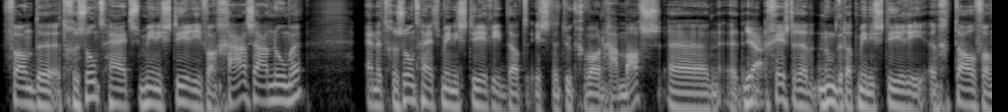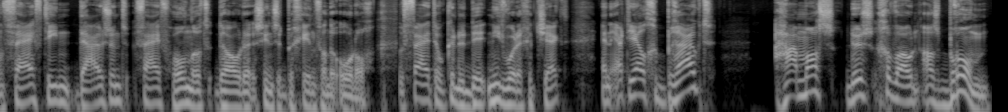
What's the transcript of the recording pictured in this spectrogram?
van de, het gezondheidsministerie van Gaza noemen. En het gezondheidsministerie, dat is natuurlijk gewoon Hamas. Uh, Ja. Gisteren noemde dat ministerie een getal van 15.500 doden sinds het begin van de oorlog. Feiten kunnen dit niet worden gecheckt. En RTL gebruikt Hamas dus gewoon als bron.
